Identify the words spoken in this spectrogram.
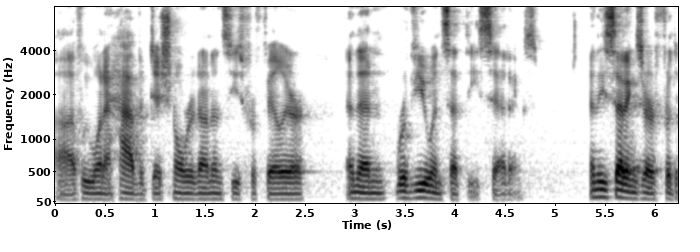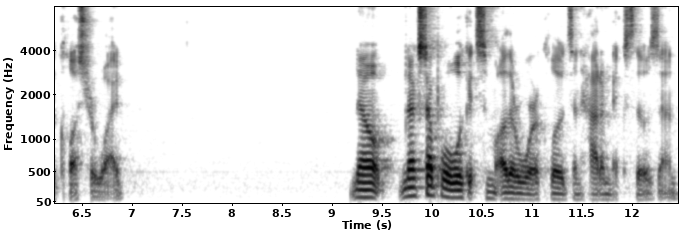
uh, if we want to have additional redundancies for failure, and then review and set these settings. And these settings are for the cluster wide. Now, next up we'll look at some other workloads and how to mix those in.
